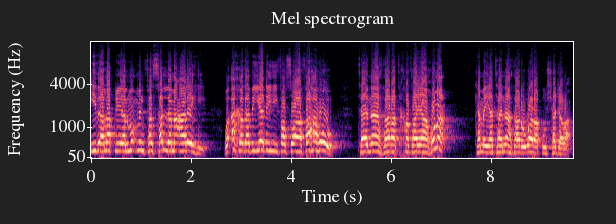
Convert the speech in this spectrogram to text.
إذا لقي المؤمن فسلم عليه وأخذ بيده فصافحه تناثرت خطاياهما كما يتناثر ورق الشجرة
